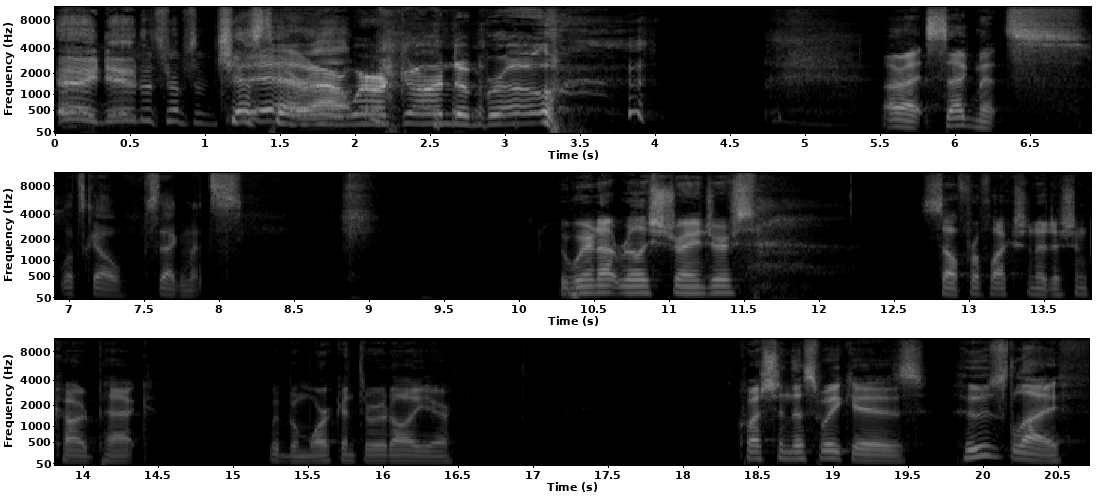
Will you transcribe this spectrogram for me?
Hey dude, let's rip some chest hair out. Wear a condom, bro. All right, segments. Let's go. Segments. The We're Not Really Strangers Self Reflection Edition card pack. We've been working through it all year. Question this week is Whose life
